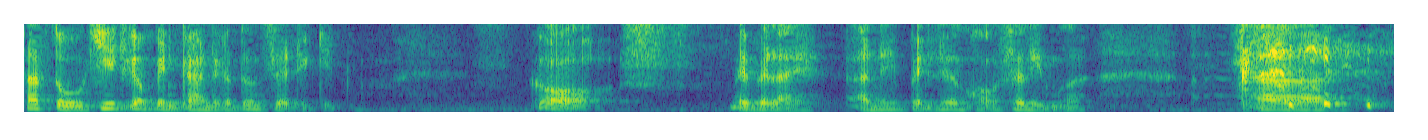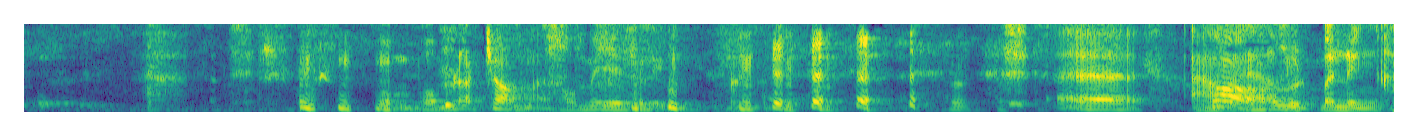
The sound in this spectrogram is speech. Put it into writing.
ถ้าตู่คิดก็เป็นการกระตุ้นเศรษฐกิจ ก็ไม่เป็นไร อันนี้เป็นเรื่องของสลิมก็เอ่อผมผมรับช่องอะผมไม่ใช่สลิมเอ่อเอาแล้วหลุดมาหนึ่งค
